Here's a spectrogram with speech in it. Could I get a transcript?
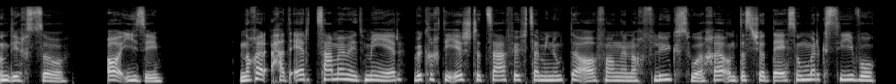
Und ich so, ah, easy. Nachher hat er zusammen mit mir wirklich die ersten 10, 15 Minuten angefangen nach Flügen zu suchen. Und das war ja der Sommer, gewesen, wo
